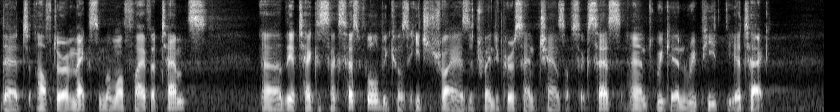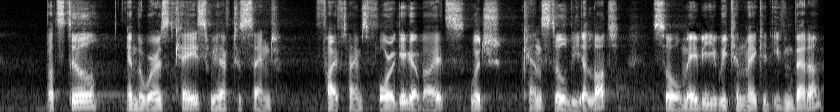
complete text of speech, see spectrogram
that after a maximum of five attempts, uh, the attack is successful because each try has a 20% chance of success and we can repeat the attack. But still, in the worst case, we have to send 5 times 4 gigabytes, which can still be a lot. So maybe we can make it even better.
